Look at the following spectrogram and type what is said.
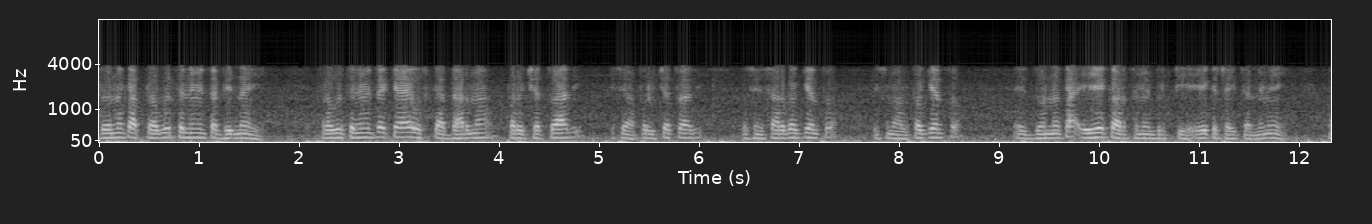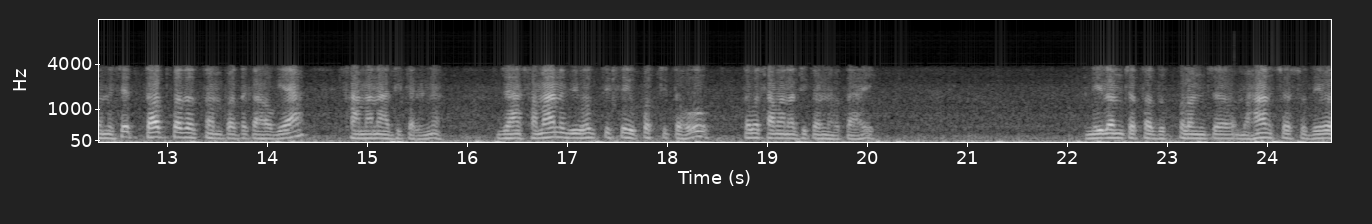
दोनों का प्रवृत्ति निमित्त भिन्न ही। प्रवृत्ति निमित्त क्या है? उसका धर्म, परोक्षत्वादि इसमें अपरोक्षत्वादि, उसमें सर्वज्ञत्व, इसमें अल्पज्ञत्व इस दोनों का एक अर्थ में वृत्ति है, एक चैतन्य में होने से तत्पद पद का हो गया सामानाधिकरण। जहाँ समान विभक्ति से उपस्थित हो, तब तो सामानाधिकरण होता है। नीलम च तद उत्पलम च महान च सुदेव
